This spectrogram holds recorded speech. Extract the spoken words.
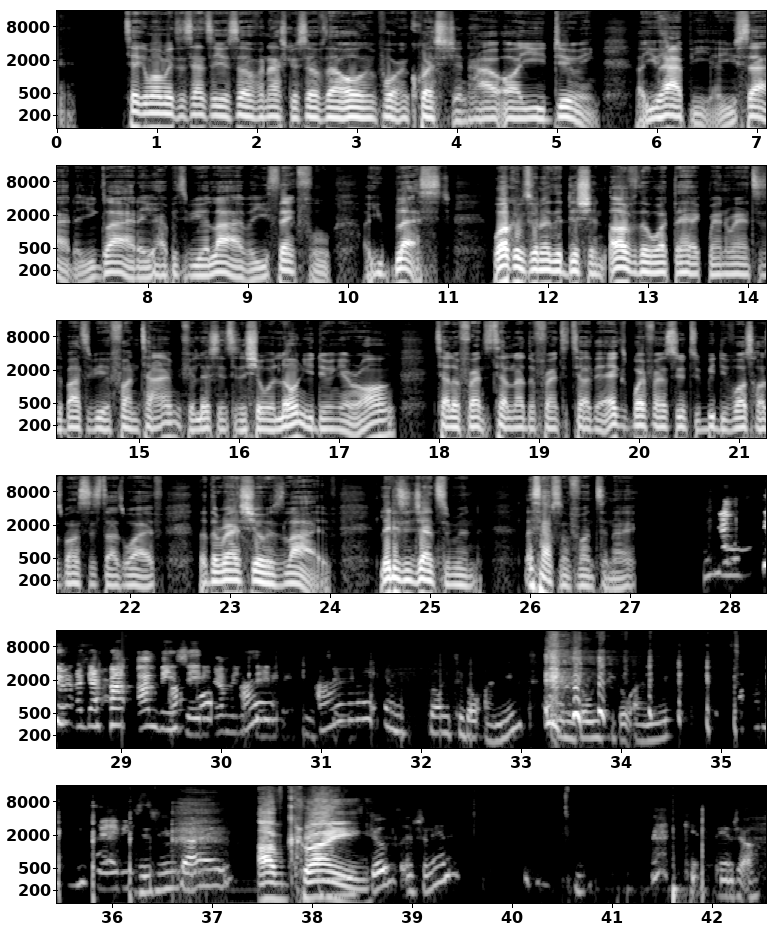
Take a moment to center yourself and ask yourself that all important question How are you doing? Are you happy? Are you sad? Are you glad? Are you happy to be alive? Are you thankful? Are you blessed? Welcome to another edition of the What the Heck Man Rant. It's about to be a fun time. If you're listening to the show alone, you're doing it wrong. Tell a friend to tell another friend to tell their ex boyfriend, soon to be divorced husband, sister's wife, that the Rant Show is live. Ladies and gentlemen, let's have some fun tonight. I got, I'm being shady. I'm being shady. I am going to go on mute. I'm going to go on mute. I'm. Did you guys I'm crying. jokes and shenanigans? Can't stand y'all.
